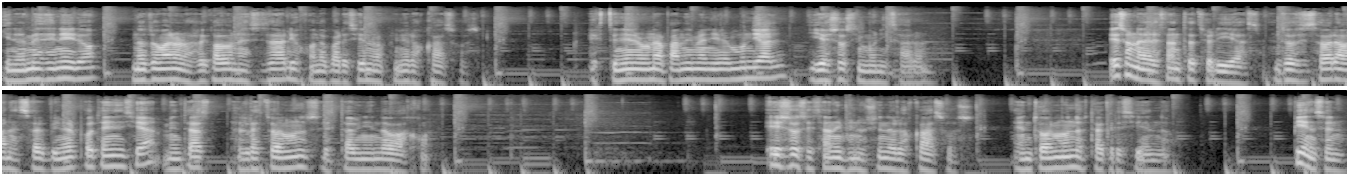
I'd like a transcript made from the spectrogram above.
y en el mes de enero no tomaron los recaudos necesarios cuando aparecieron los primeros casos. Extendieron una pandemia a nivel mundial y ellos inmunizaron. Es una de las tantas teorías, entonces ahora van a ser primer potencia mientras el resto del mundo se está viniendo abajo. Ellos están disminuyendo los casos, en todo el mundo está creciendo. Piensen,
